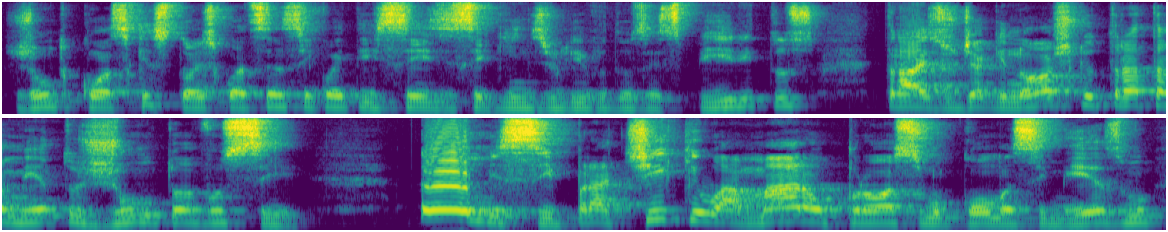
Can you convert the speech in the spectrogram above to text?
junto com as questões 456 e seguintes do livro dos espíritos, traz o diagnóstico e o tratamento junto a você. Ame-se, pratique o amar ao próximo como a si mesmo,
